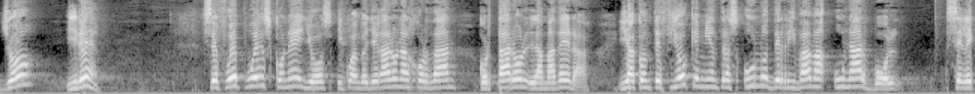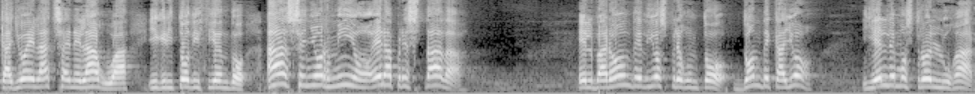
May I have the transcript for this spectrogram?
yo iré. Se fue pues con ellos y cuando llegaron al Jordán cortaron la madera. Y aconteció que mientras uno derribaba un árbol, se le cayó el hacha en el agua y gritó diciendo, Ah, Señor mío, era prestada. El varón de Dios preguntó, ¿dónde cayó? Y él le mostró el lugar.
